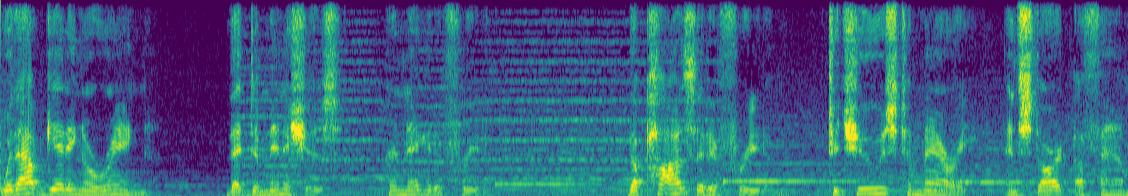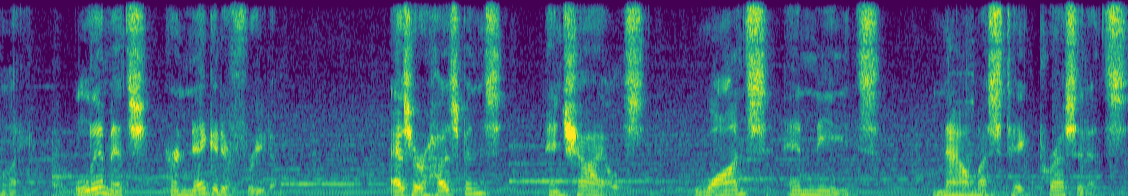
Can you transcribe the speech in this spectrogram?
without getting a ring that diminishes her negative freedom. The positive freedom to choose to marry and start a family limits her negative freedom as her husband's and child's wants and needs now must take precedence.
